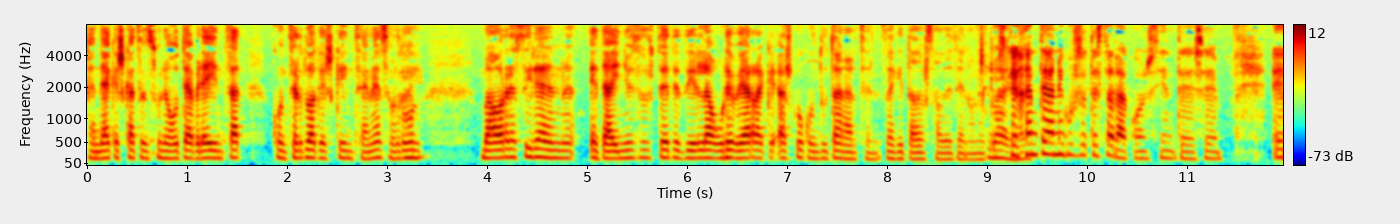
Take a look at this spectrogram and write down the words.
jendeak eskatzen zuen egotea beraientzat kontzertuak eskaintzen, ez? Orduan, ba horrez ziren eta inoiz uste ez direla gure beharrak asko kontutan hartzen, ez dakit ados zaudeten honekin. Bai. Eske jentea nik uste dut ez dara konsiente, ze. E,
